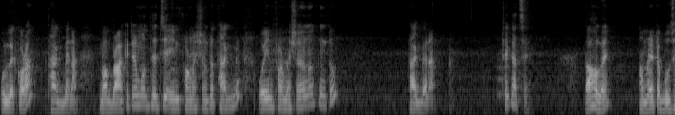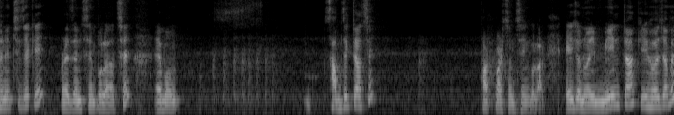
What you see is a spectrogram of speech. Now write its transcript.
উল্লেখ করা থাকবে না। বা ব্রাকেটের মধ্যে যে ইনফরমেশনটা থাকবে, ওই ইনফরমেশনও কিন্তু থাকবে না। ঠিক আছে? তাহলে আমরা এটা বুঝে নিচ্ছি যে কি প্রেজেন্ট সিম্পলে আছে এবং সাবজেক্টে আছে থার্ড পারসন সিঙ্গুলার এই জন্য এই মিনটা কি হয়ে যাবে?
